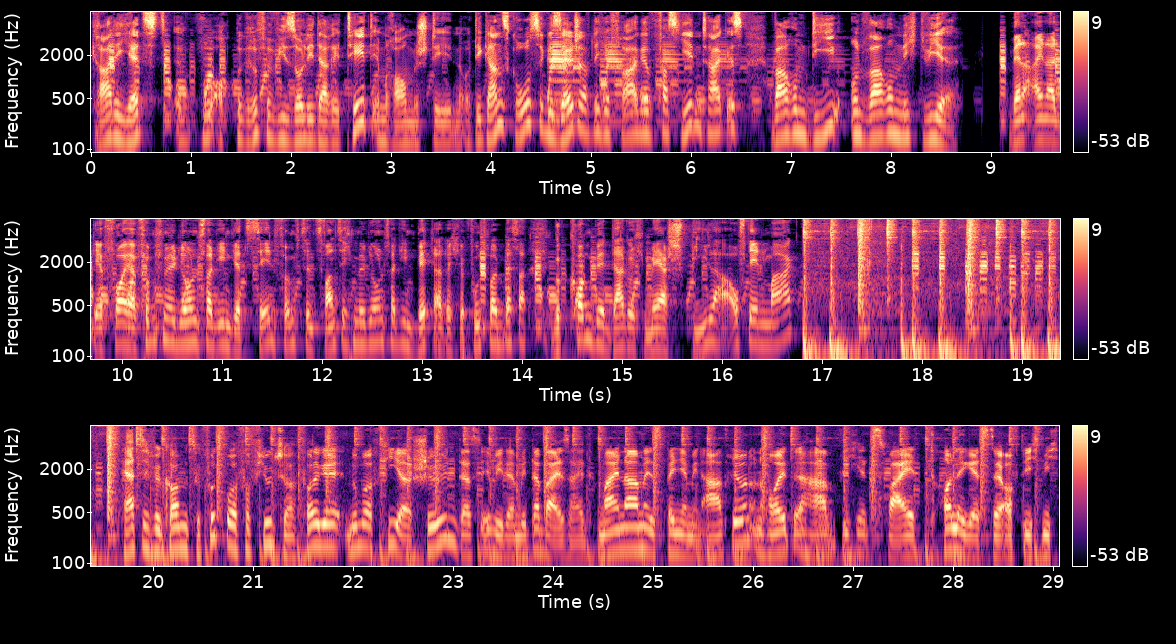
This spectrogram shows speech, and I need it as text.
gerade jetzt, äh, wo auch Begriffe wie Solidarität im Raume stehen und die ganz große gesellschaftliche Frage fast jeden Tag ist, warum die und warum nicht wir? Wenn einer, der vorher 5 Millionen verdient, jetzt 10, 15, 20 Millionen verdient, wird dadurch der Fußball besser? Bekommen wir dadurch mehr Spieler auf den Markt? Herzlich willkommen zu Football for Future, Folge Nummer 4. Schön, dass ihr wieder mit dabei seid. Mein Name ist Benjamin Adrian und heute haben wir hier zwei tolle Gäste, auf die ich mich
